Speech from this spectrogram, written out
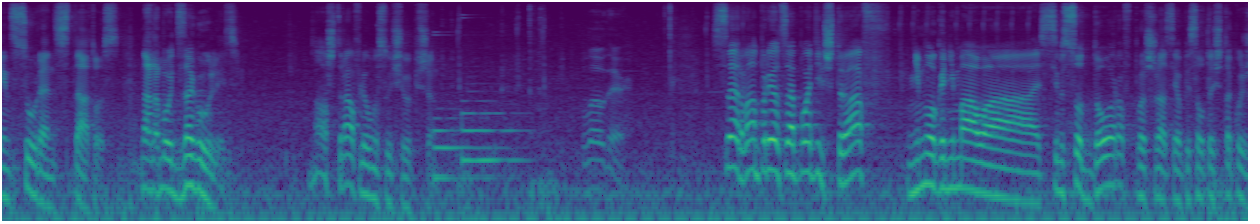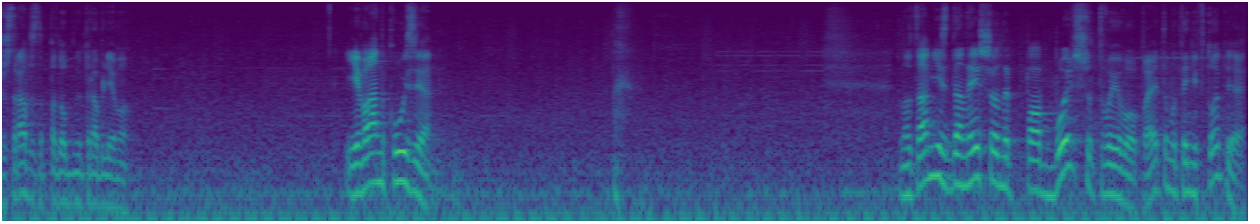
Insurance статус. Надо будет загуглить. Но штраф в любом случае выпишем. Сэр, вам придется оплатить штраф. Ни много ни мало 700 долларов. В прошлый раз я выписал точно такой же штраф за подобную проблему. Иван Кузин. Но там есть донейшены побольше твоего, поэтому ты не в топе.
